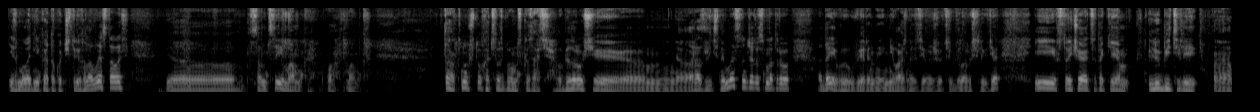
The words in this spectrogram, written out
Из молодняка только 4 головы осталось. Э, самцы и мамка. О, мамка. Так, ну что хотелось бы вам сказать. В Беларуси эм, различные мессенджеры смотрю, да и вы уверены, неважно, где вы живете, в Беларуси или где. И встречаются такие любители э,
